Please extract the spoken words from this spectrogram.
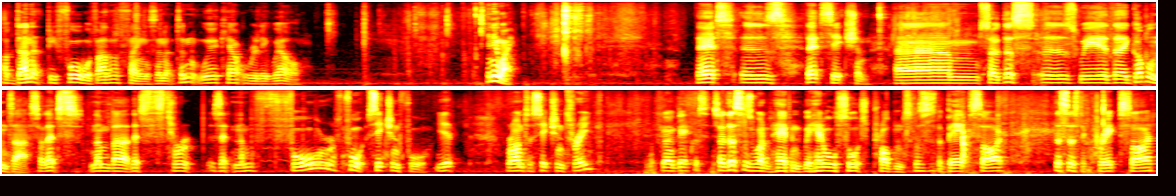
I've done it before with other things and it didn't work out really well. Anyway, that is that section. Um, so this is where the goblins are. So that's number, that's three, is that number four? Four, section four. Yep. We're on to section three, going backwards. So this is what had happened. We had all sorts of problems. This is the back side. This is the correct side.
